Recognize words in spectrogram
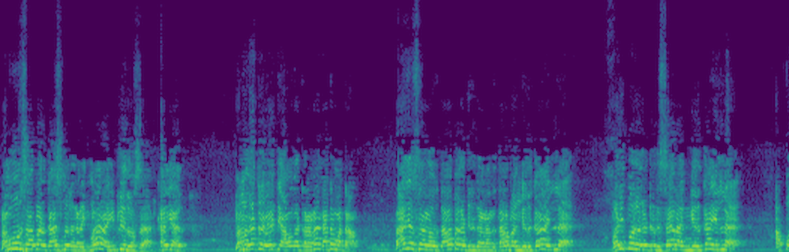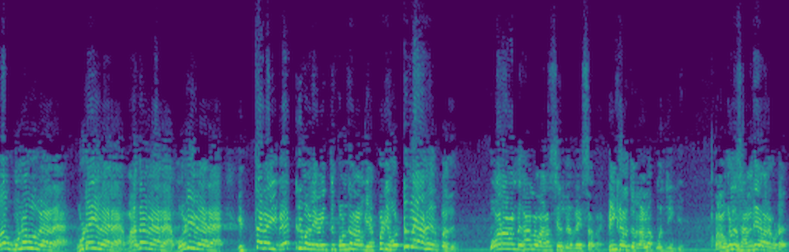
நம்ம ஊர் சாப்பாடு காஷ்மீர்ல கிடைக்குமா? இட்லி தோசை. கிடைக்காது. நம்ம கட்டுற வேட்டி அவன் கட்டுறானா கட்ட மாட்டான். ராஜஸ்தான்ல ஒரு தலப்பா கட்டிருக்கான அந்த தலப்பா அங்க இருக்கா? இல்ல. மணிப்பூர்ல கட்டிருக்க சேலை அங்க இருக்கா? இல்ல. அப்ப உணவு வேற உடை வேற மதம் வேற மொழி வேற இத்தனை வேற்றுமையை வைத்துக் கொண்டு நாம் எப்படி ஒற்றுமையாக இருப்பது? ஓராண்டு காலம் அரசியல் நிர்ணய சபை பீக்கரத்தூர் நல்லா புரிஞ்சுங்க. நமக்குள்ள சண்டையே வரக்கூடாது.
